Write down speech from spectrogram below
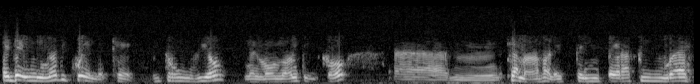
ed è una di quelle che Vitruvio nel mondo antico ehm, chiamava le temperature,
